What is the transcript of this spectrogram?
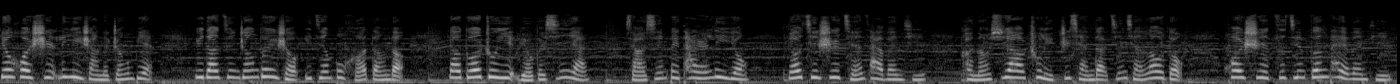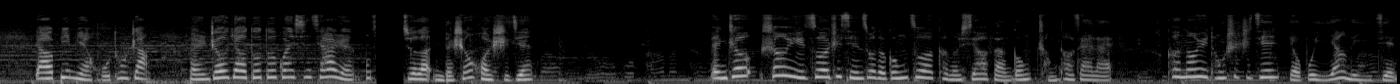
又或是利益上的争辩。遇到竞争对手意见不合等等，要多注意留个心眼，小心被他人利用。尤其是钱财问题，可能需要处理之前的金钱漏洞，或是资金分配问题，要避免糊涂账。本周要多多关心家人，去了你的生活时间。本周双鱼座之前做的工作可能需要返工，从头再来，可能与同事之间有不一样的意见，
